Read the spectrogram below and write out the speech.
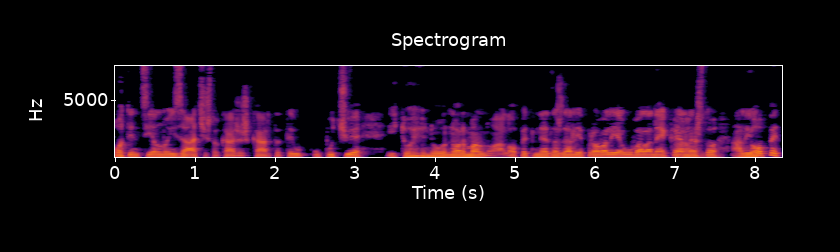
potencijalno izaći što kažeš karta te up- upućuje i to je no, normalno ali opet ne znaš da li je provalija uvala neka ili nešto da. ali opet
